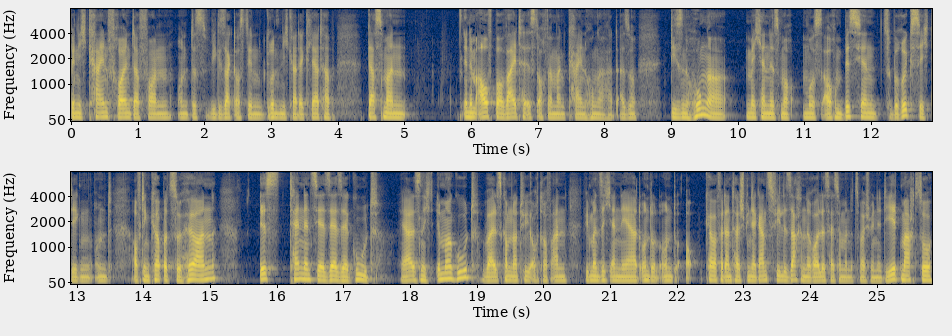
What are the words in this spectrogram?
bin ich kein Freund davon und das, wie gesagt, aus den Gründen, die ich gerade erklärt habe, dass man in einem Aufbau weiter ist, auch wenn man keinen Hunger hat. Also diesen Hungermechanismus auch ein bisschen zu berücksichtigen und auf den Körper zu hören, ist tendenziell sehr, sehr gut. Ja, das ist nicht immer gut, weil es kommt natürlich auch darauf an, wie man sich ernährt und und und. Körperfettanteil spielen ja ganz viele Sachen eine Rolle. Das heißt, wenn man zum Beispiel eine Diät macht so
